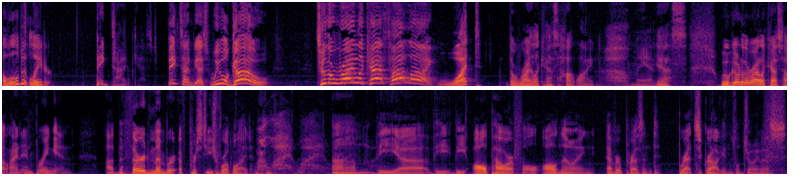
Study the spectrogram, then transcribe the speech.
a little bit later, big time guest. Big time guest. We will go to the Rylacast hotline. what? The Rylacast hotline. Oh man. Yes. We will go to the Rylacast hotline and bring in uh, the third member of Prestige Worldwide. Worldwide. Wide. Um, the uh, the the all powerful, all knowing, ever present Brett Scroggins will join us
